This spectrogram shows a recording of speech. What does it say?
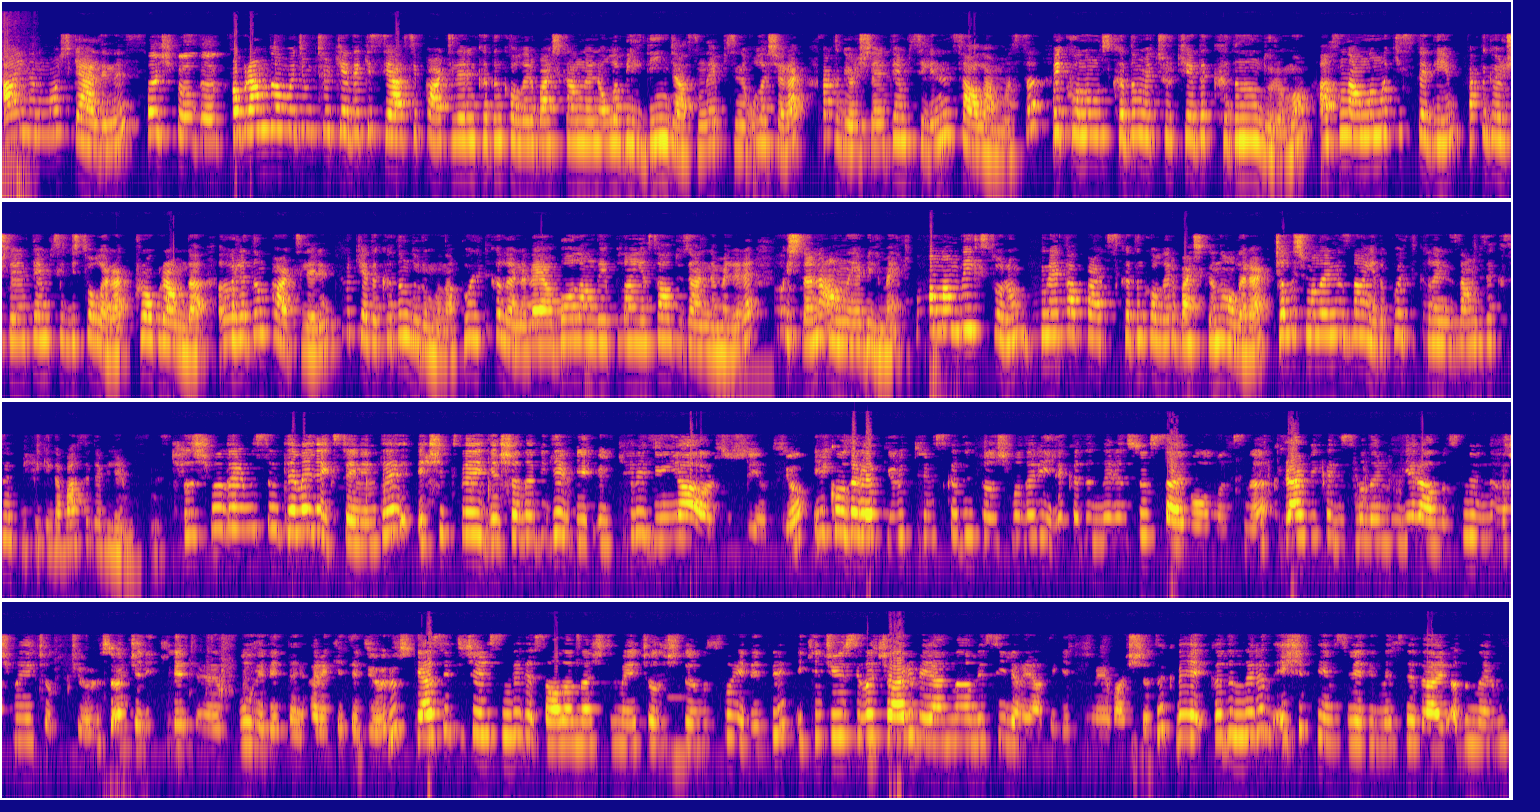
Hanım hoş geldiniz. Hoş bulduk. Programda amacım Türkiye'deki siyasi partilerin kadın kolları başkanlarına olabildiğince aslında hepsine ulaşarak farklı görüşlerin temsilinin sağlanması. Ve konumuz kadın ve Türkiye'de kadının durumu. Aslında anlamak istediğim farklı görüşlerin temsilcisi olarak programda ağırladığım partilerin Türkiye'de kadın durumuna, politikalarına veya bu alanda yapılan yasal düzenlemelere bakışlarını anlayabilmek. Bu anlamda ilk sorum Cumhuriyet Halk Partisi Kadın Kolları Başkanı olarak çalışmalarınızdan ya da politikalarınızdan bize kısa bir şekilde bahsedebilir misiniz? Çalışmalarımızın temel ekseninde eşit ve yaşanabilir bir ülke ve dünya arzusu yatıyor. İlk olarak yürüttüğümüz kadın çalışmaları ile kadınların söz sahibi olmasına, karar mekanizmalarında yer almasının önünü açmaya çalışıyoruz. Öncelikle e, bu hedefe hareket ediyoruz. Siyaset içerisinde de sağlamlaştırmaya çalıştığımız bu hedefi 2. yüzyıla çağrı beyannamesiyle hayata geçirmeye başladık ve kadınların eşit temsil edilmesine dair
